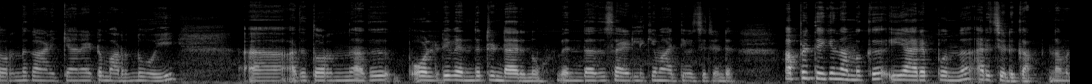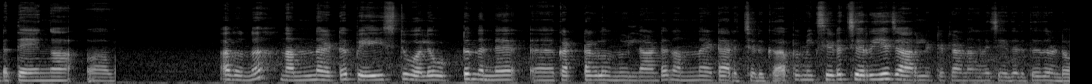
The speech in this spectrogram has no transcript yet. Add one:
തുറന്ന് കാണിക്കാനായിട്ട് മറന്നുപോയി. അത് തുറന്ന് അത് ഓൾറെഡി വെന്തിട്ടുണ്ടായിരുന്നു. വെന്ത് അത് സൈഡിലേക്ക് മാറ്റി വെച്ചിട്ടുണ്ട്. അപ്പോഴത്തേക്കും നമുക്ക് ഈ അരപ്പൊന്ന് അരച്ചെടുക്കാം. നമ്മുടെ തേങ്ങ അതൊന്ന് നന്നായിട്ട് പേസ്റ്റ് പോലെ ഒട്ടും തന്നെ കട്ടകളൊന്നും ഇല്ലാണ്ട് നന്നായിട്ട് അരച്ചെടുക്കുക. അപ്പം മിക്സിയുടെ ചെറിയ ജാറിലിട്ടിട്ടാണ് അങ്ങനെ ചെയ്തെടുത്തത് ഉണ്ടോ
